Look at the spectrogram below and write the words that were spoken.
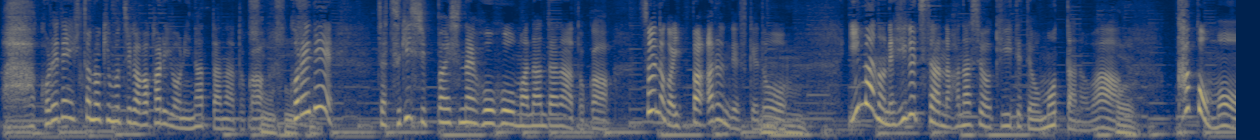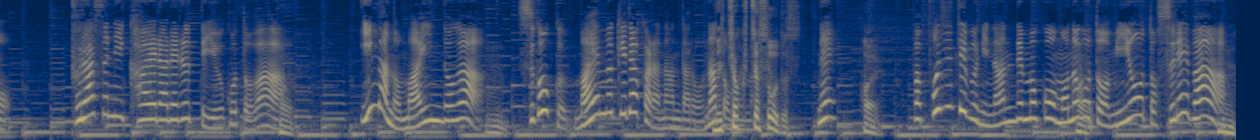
ああこれで人の気持ちが分かるようになったなとかこれでじゃあ次失敗しない方法を学んだなとかそういうのがいっぱいあるんですけど、うんうん。今のね樋口さんの話を聞いてて思ったのは、はい。過去もプラスに変えられるっていうことは、はい。今のマインドがうん。すごく前向きだからなんだろうなと思いますめちゃくちゃそうです。ね。はい。やっぱポジティブに何でもこう物事を見ようとすれば、うん。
